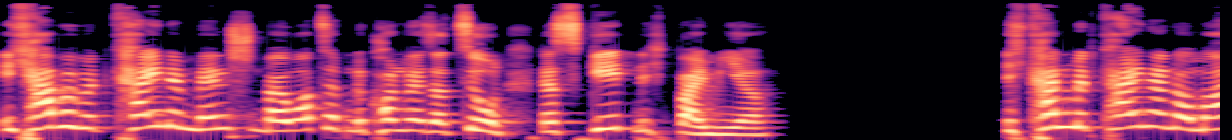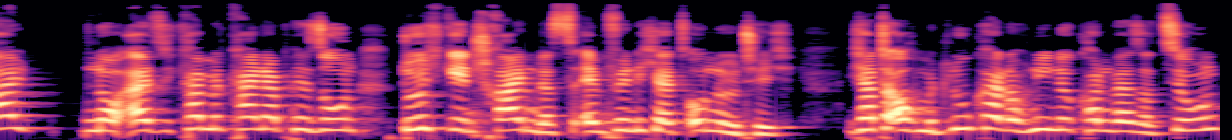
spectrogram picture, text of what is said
ich habe mit keinem Menschen bei WhatsApp eine Konversation. Das geht nicht bei mir. Ich kann mit keiner normal, also ich kann mit keiner Person durchgehend schreiben. Das empfinde ich als unnötig. Ich hatte auch mit Luca noch nie eine Konversation.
